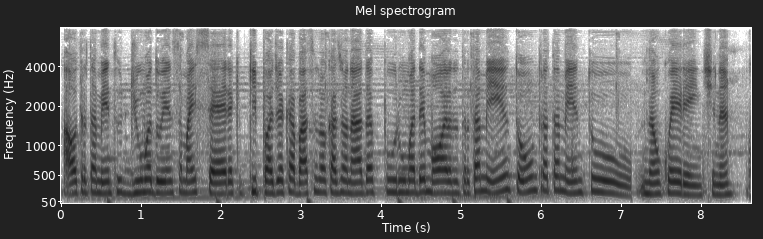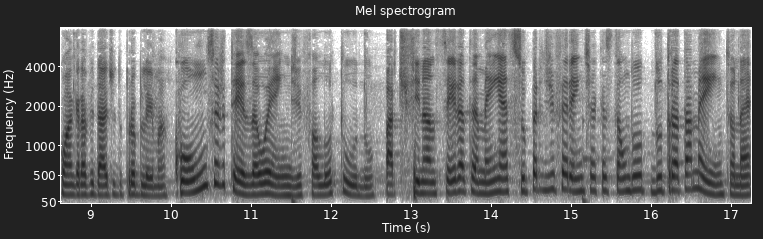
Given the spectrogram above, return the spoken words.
ao tratamento de uma doença mais séria que, que pode acabar sendo ocasionada por uma demora no tratamento ou um tratamento não coerente, né, com a gravidade do problema. Com certeza, Wendy falou tudo parte financeira também é super diferente a questão do, do tratamento, né?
